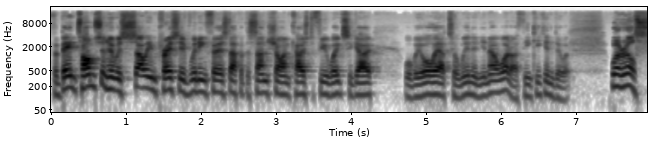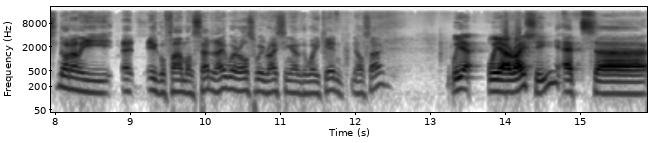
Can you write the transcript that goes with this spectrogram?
for Ben Thompson, who was so impressive winning first up at the Sunshine Coast a few weeks ago, will be all out to win. And you know what? I think he can do it. Where else? Not only at Eagle Farm on Saturday. Where else are we racing over the weekend, Nelson? We are we are racing at uh,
